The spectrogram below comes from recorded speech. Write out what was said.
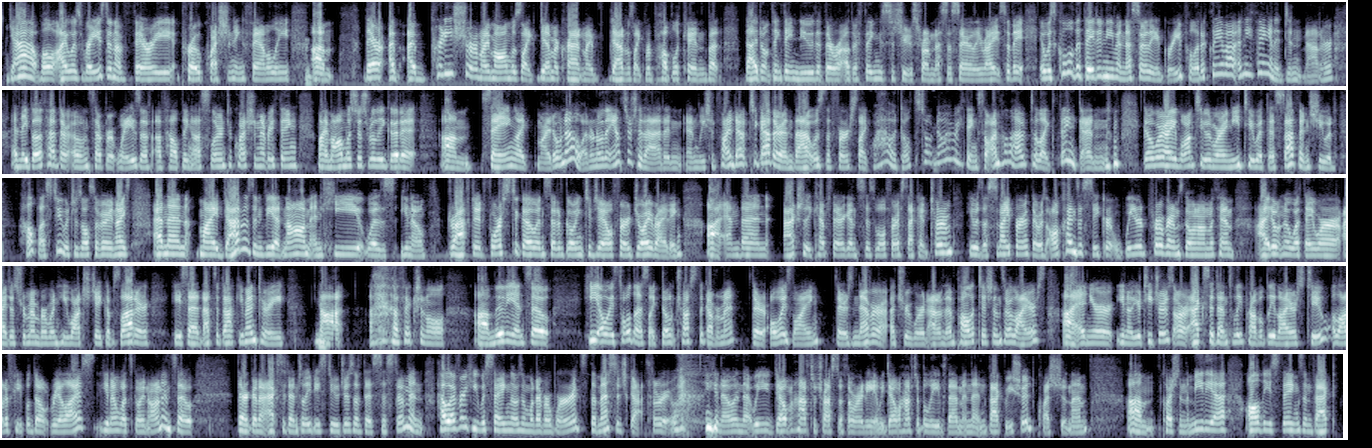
Yeah well i was raised in a very pro questioning family. Mm. um there I, i'm pretty sure my mom was like democrat my dad was like republican but i don't think they knew that there were other things to choose from necessarily right? So they it was cool that they didn't even necessarily agree politically about anything and it didn't matter. And they both had their own separate ways of, of helping us learn to question everything. My mom was just really good at um, saying like i don't know. I don't know the answer to that and and we should find out together. And that was the first like wow adults don't know everything. So i'm allowed to like think and go where i want to and where i need to with this stuff and she would help us too, which is also very nice. And then my dad was in Vietnam and he was, you know, drafted, forced to go instead of going to jail for joyriding, uh, and then actually kept there against his will for a second term. He was a sniper. There was all kinds of secret, weird programs going on with him. I don't know what they were. I just remember when he watched Jacob's Ladder, he said, that's a documentary, not a, a fictional uh, movie. And so he always told us like don't trust the government they're always lying. There's never a true word out of them. Politicians are liars. Uh, and your you know your teachers are accidentally probably liars too. A lot of people don't realize you know what's going on. And so they're going to accidentally be stooges of this system. And however he was saying those in whatever words the message got through you know and that we don't have to trust authority and we don't have to believe them. And that in fact we should question them um, question the media all these things. In fact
